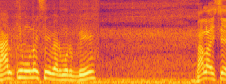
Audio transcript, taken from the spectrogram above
ধান কি মনে হয়েছে এবার মুরব্বী? ভালো হয়েছে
